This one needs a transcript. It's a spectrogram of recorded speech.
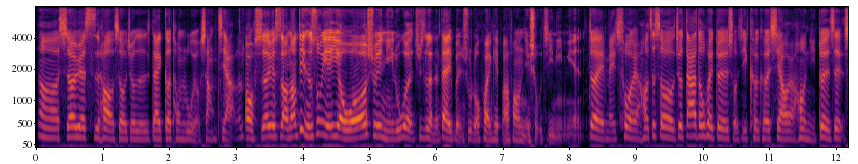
呃十二月四号的时候，就是在各通路有上架了。哦，十二月四号，然后电子书也有哦，所以你如果就是懒得带一本书。书的话，你可以把它放到你的手机里面。对，没错。然后这时候就大家都会对着手机咳咳笑，然后你对着这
